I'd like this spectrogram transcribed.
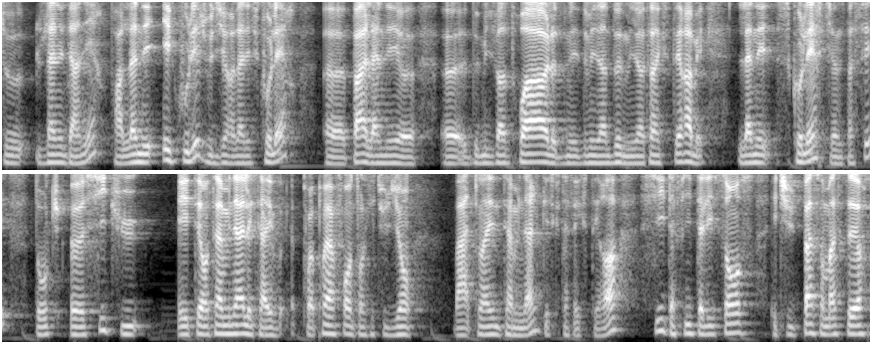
de l'année dernière, enfin l'année écoulée, je veux dire l'année scolaire, euh, pas l'année 2023, 2022, 2021, etc., mais l'année scolaire qui vient de passer. Donc, euh, si tu étais en terminale et tu arrives pour la première fois en tant qu'étudiant, bah, ton année de terminale, qu'est-ce que tu as fait, etc. Si tu as fini ta licence et tu passes en master,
